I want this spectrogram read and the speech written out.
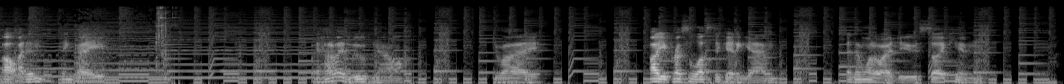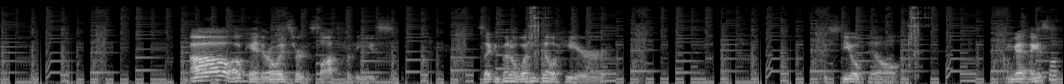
Oh, I didn't think I... Wait, how do I move now? Do I... Oh, you press the left stick in again. And then what do I do? So I can... Oh, okay, there are only certain slots for these. So I can put a wooden pill here. A steel pill. I'm gonna, I guess I'll,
